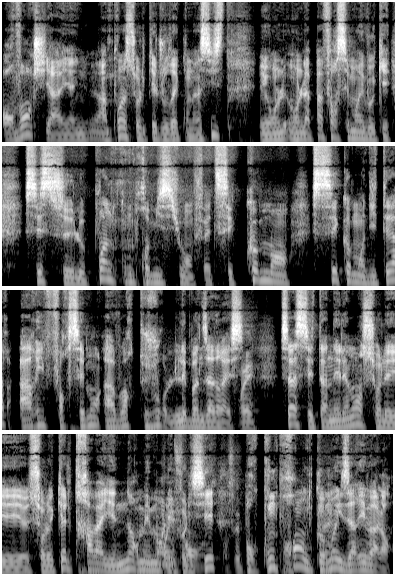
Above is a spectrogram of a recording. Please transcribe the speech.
En revanche, il y a, il y a une- un point sur lequel je voudrais qu'on insiste, et on ne l'a pas forcément évoqué. C'est ce- le point de compromission, en fait. C'est comment ces commanditaires arrivent forcément à avoir toujours les bonnes adresses. Oui. Ça, c'est un élément sur, les, sur lequel travaillent énormément les font policiers pour comprendre comment ils arrivent. Alors,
